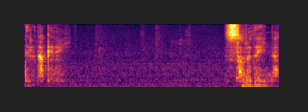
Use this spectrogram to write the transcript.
てるだけでいい。それでいいんだ。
